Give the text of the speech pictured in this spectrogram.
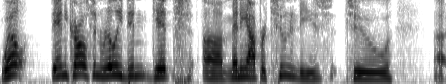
Well, Danny Carlson really didn't get uh, many opportunities to uh,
